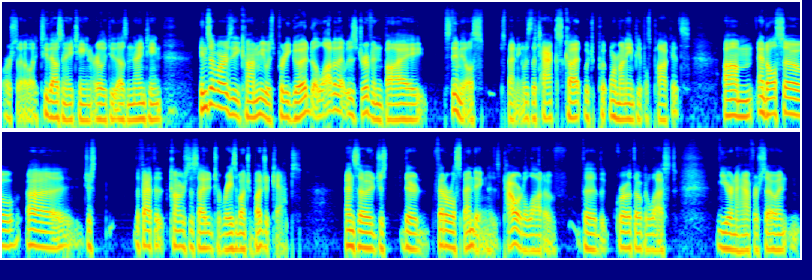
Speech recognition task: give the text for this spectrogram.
or so, like 2018, early 2019, insofar as the economy was pretty good, a lot of that was driven by stimulus spending. It was the tax cut, which put more money in people's pockets, um, and also uh, just the fact that Congress decided to raise a bunch of budget caps, and so just their federal spending has powered a lot of the, the growth over the last year and a half or so. And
